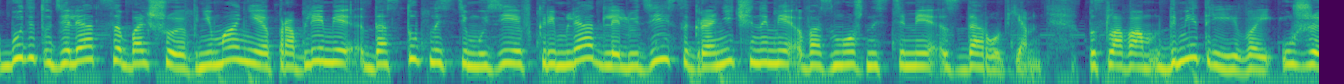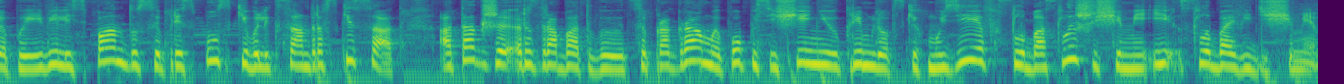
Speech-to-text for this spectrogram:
будет уделяться большое внимание проблеме доступности музеев Кремля для людей с ограниченными возможностями здоровья. По словам Дмитриевой, уже появились пандусы при спуске в Александровский сад, а также разрабатываются программы по посещению кремлевских музеев слабосильных слабослышащими и слабовидящими.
